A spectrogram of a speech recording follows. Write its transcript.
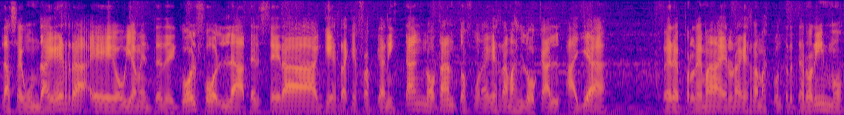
La segunda guerra, eh, obviamente, del Golfo. La tercera guerra que fue Afganistán, no tanto, fue una guerra más local allá. Pero el problema era una guerra más contra el terrorismo.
